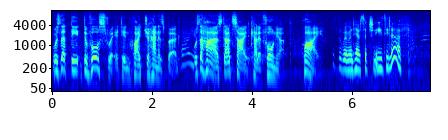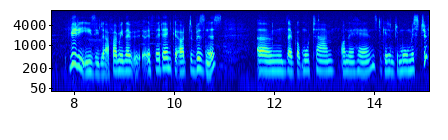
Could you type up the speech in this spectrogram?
was that the divorce rate in white Johannesburg was the highest outside California. Why? The women have such an easy life. Very easy life. I mean, they, if they don't go out to business, um, they've got more time on their hands to get into more mischief,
